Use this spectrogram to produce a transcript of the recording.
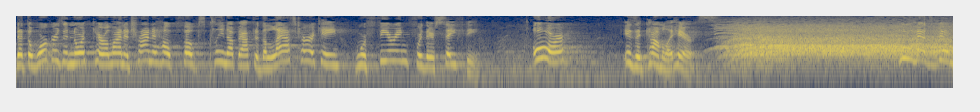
that the workers in North Carolina trying to help folks clean up after the last hurricane were fearing for their safety? Or is it Kamala Harris? Who has been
